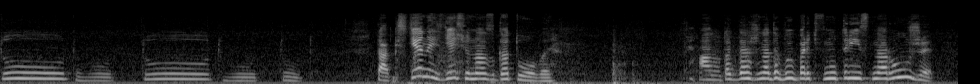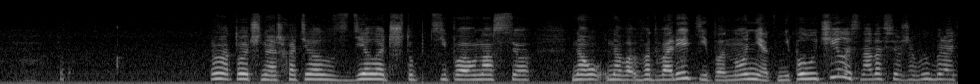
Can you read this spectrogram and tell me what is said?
тут, вот тут, вот тут. Так, стены здесь у нас готовы. А, ну тогда же надо выбрать внутри и снаружи. А, точно, я же хотел сделать, чтобы, типа, у нас все на, на, во дворе, типа, но нет, не получилось. Надо все же выбрать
